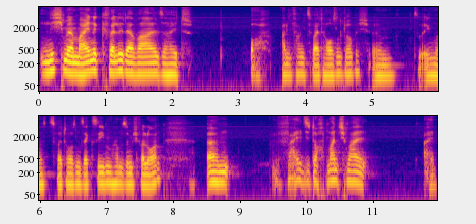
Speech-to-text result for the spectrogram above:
Nicht mehr meine Quelle der Wahl seit oh, Anfang 2000, glaube ich. Ähm, so irgendwas 2006, 2007 haben sie mich verloren. Ähm, weil sie doch manchmal ein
